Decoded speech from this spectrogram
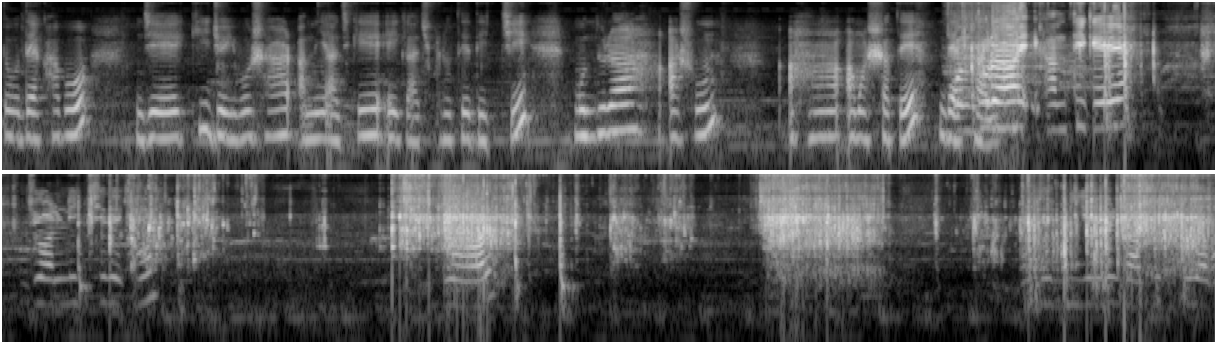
তো দেখাবো যে কি জৈব সার আমি আজকে এই গাছগুলোতে দিচ্ছি। বন্ধুরা, আসুন আমার সাথে বন্ধুরা, এখান থেকে জল নিচ্ছি, দেখুন জল নিয়ে এবার গাছে দিতে যাব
